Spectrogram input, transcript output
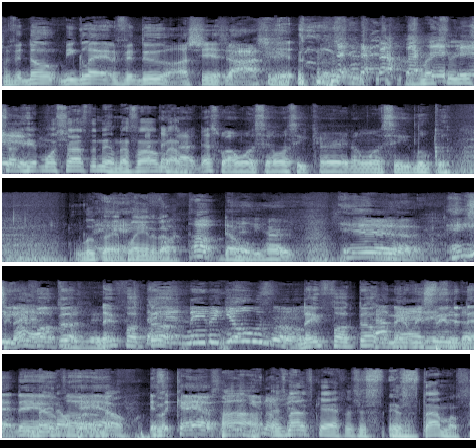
If it don't, be glad if it do. Oh shit. Ah, shit. Just make sure you try to hit more shots than them. That's all I think I, that's what I want to see. I want to see Curry and I want to see Luka. Luka ain't playing he it though. fucked up Man, though. he hurt. Yeah. And he, See, they I fucked have up. admit. They fucked they up. didn't need to use him. They fucked up How when they bad is it, rescinded though? that damn. They don't uh, really calf. know. It's a calf. So Uh-uh, you know, it's not his calf. It's his, it's his thymos.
